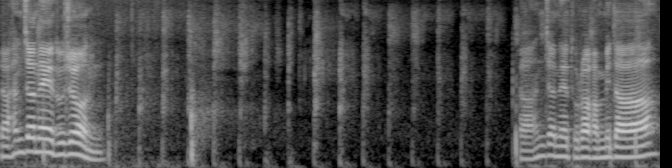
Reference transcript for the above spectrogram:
자 한잔의 도전 자 한잔에 돌아갑니다.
